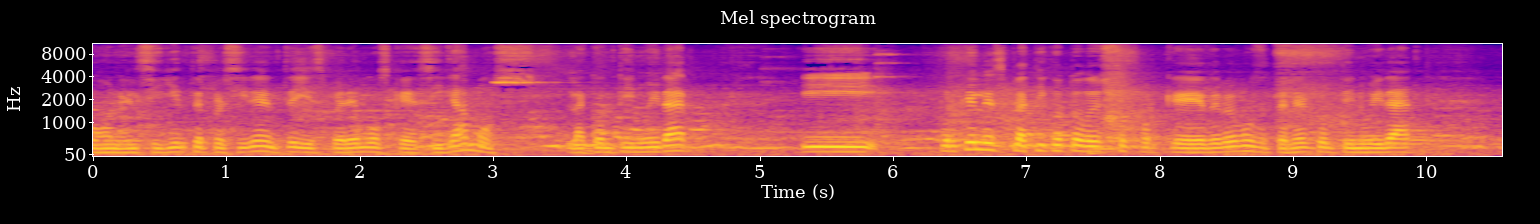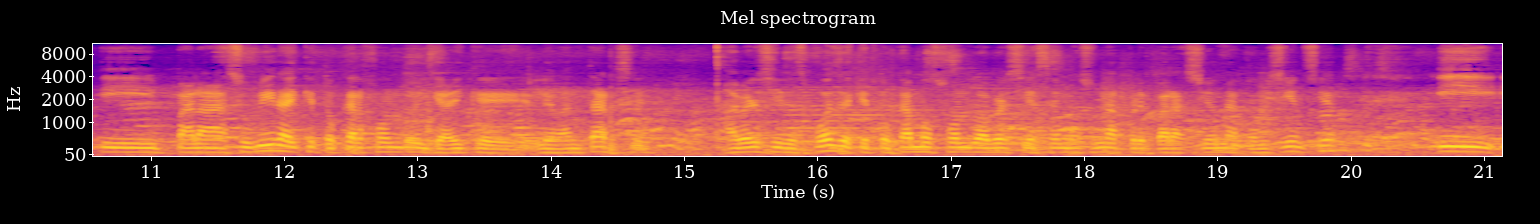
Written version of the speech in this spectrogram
con el siguiente presidente y esperemos que sigamos la continuidad. ¿Y por qué les platico todo esto? Porque debemos de tener continuidad y para subir hay que tocar fondo y hay que levantarse. A ver si después de que tocamos fondo, a ver si hacemos una preparación a conciencia y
